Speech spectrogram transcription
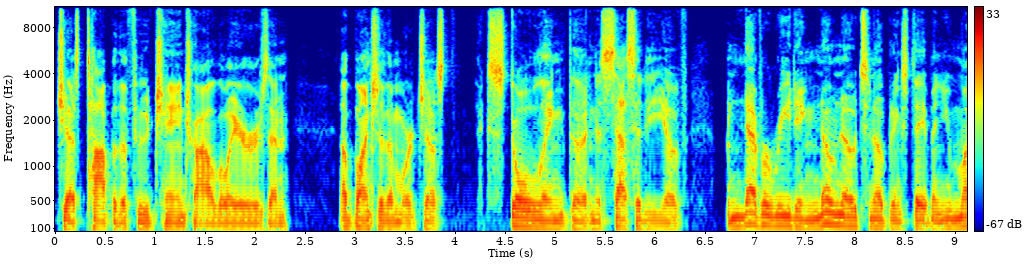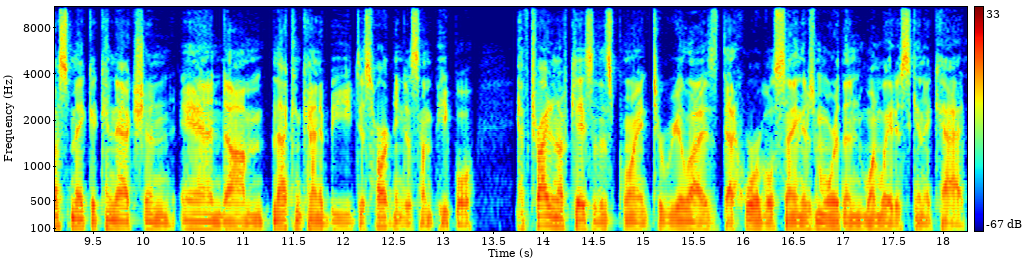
just top of the food chain trial lawyers, and a bunch of them were just extolling the necessity of never reading, no notes in opening statement. You must make a connection, and um, that can kind of be disheartening to some people. I've tried enough cases at this point to realize that horrible saying, "There's more than one way to skin a cat."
